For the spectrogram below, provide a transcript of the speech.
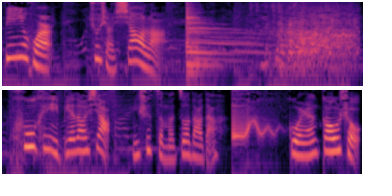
憋一会儿就想笑了。哭可以憋到笑，你是怎么做到的？”果然高手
